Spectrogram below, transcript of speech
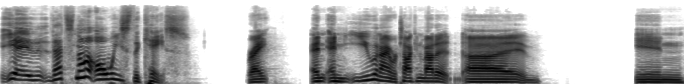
Yeah, that's not always the case right? And and you and I were talking about it uh, in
